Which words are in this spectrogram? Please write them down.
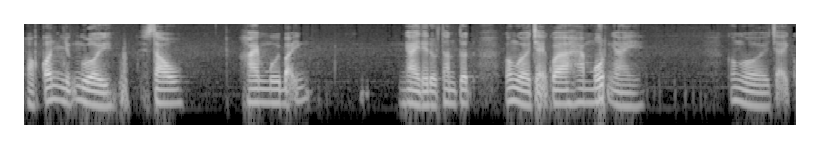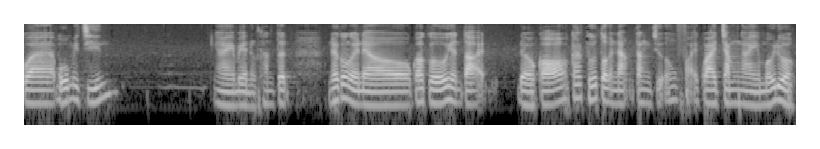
hoặc có những người sau 27 ngày thì được thanh tịnh, có người chạy qua 21 ngày, có người chạy qua 49 ngày bèn được thanh tịnh. Nếu có người nào quá khứ hiện tại đều có các thứ tội nặng tăng trưởng phải qua trăm ngày mới được.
